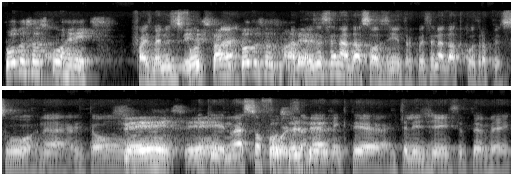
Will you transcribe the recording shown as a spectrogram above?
todas as é. correntes. Faz menos esforço. Eles né? todas as marés. Uma coisa é você nadar sozinho, outra coisa é nadar com outra pessoa, né? Então. Sim, sim. Que, não é só força, né? Tem que ter inteligência também.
